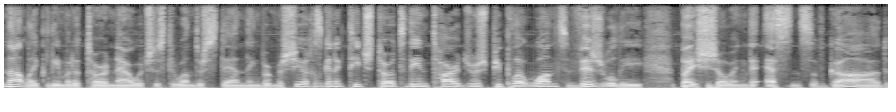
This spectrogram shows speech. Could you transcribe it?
not like Limud Torah now, which is through understanding, but Mashiach is going to teach Torah to the entire Jewish people at once, visually, by showing the essence of God,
